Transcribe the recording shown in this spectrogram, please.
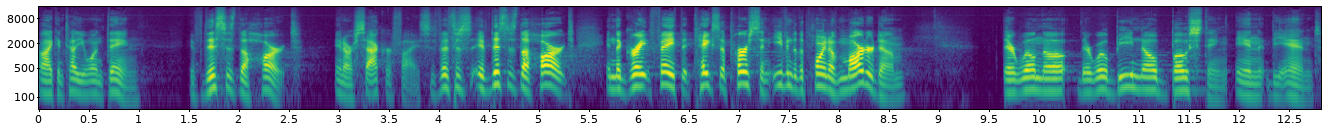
Well, I can tell you one thing if this is the heart in our sacrifice, if this, is, if this is the heart in the great faith that takes a person even to the point of martyrdom, there will, no, there will be no boasting in the end.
